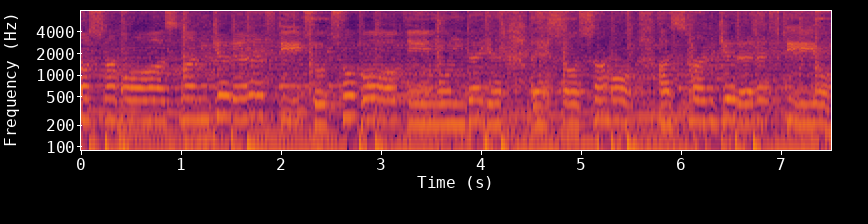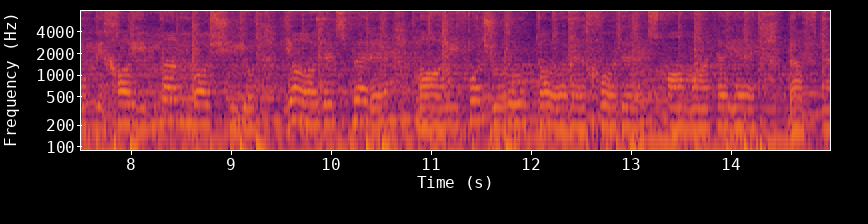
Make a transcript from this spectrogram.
می‌شناسم و از من گرفتی تو تو باقی مونده. احساسم و از من گرفتی و می‌خوای من باشی و یادت بره. مایی وجود داره خودت آماده رفتن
